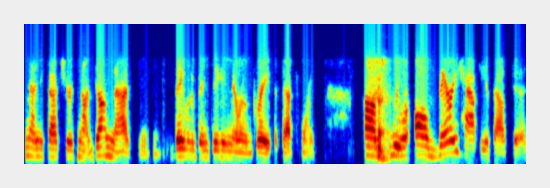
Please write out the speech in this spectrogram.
manufacturers not done that, they would have been digging their own grave at that point. Um, we were all very happy about this.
